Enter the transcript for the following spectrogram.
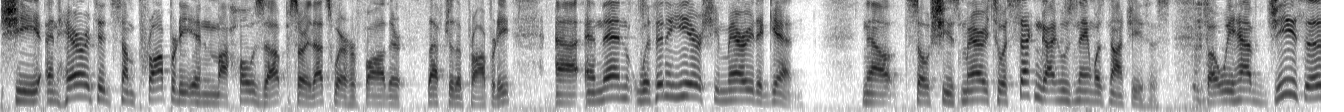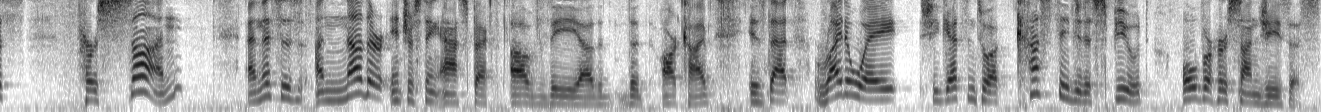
she inherited some property in Mahoza. Sorry, that's where her father left her the property. Uh, and then within a year, she married again. Now, so she's married to a second guy whose name was not Jesus. But we have Jesus, her son, and this is another interesting aspect of the, uh, the, the, archive, is that right away she gets into a custody dispute over her son Jesus.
